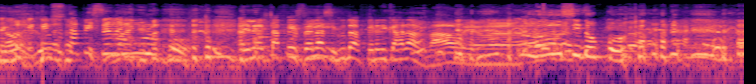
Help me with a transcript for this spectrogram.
tá. Não, o que, que tu tá pensando aí? Nulo, pô. Ele tá pensando na segunda-feira de carnaval, meu irmão. Lúcido, pô.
